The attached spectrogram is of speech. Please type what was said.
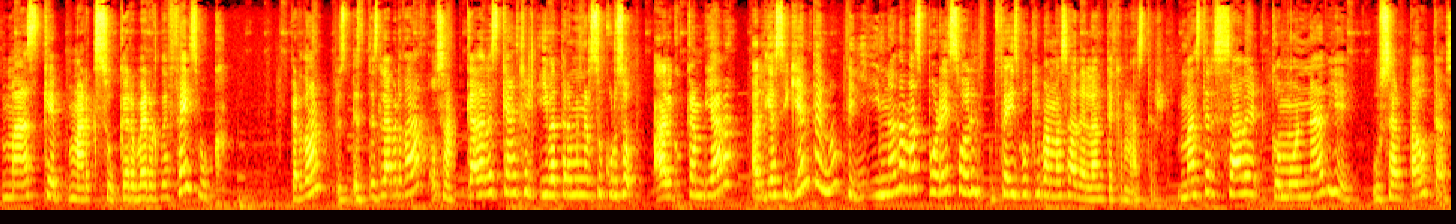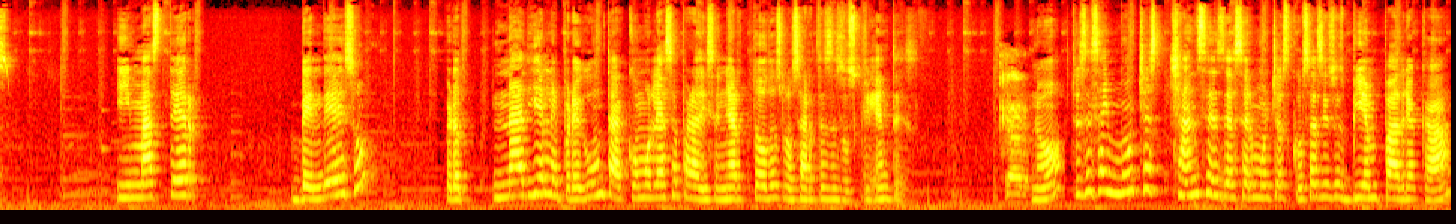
más que Mark Zuckerberg de Facebook. perdón, es, es, la verdad. O sea, cada vez que Ángel iba a terminar su curso, algo cambiaba al día siguiente, ¿no? Y, y nada más por eso el Facebook iba más adelante que Master. Master sabe como nadie usar pautas. Y Master vende eso, pero nadie le pregunta cómo le hace para diseñar todos los artes de sus clientes. Claro. ¿No? Entonces hay muchas chances de hacer muchas cosas y eso es bien padre acá.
